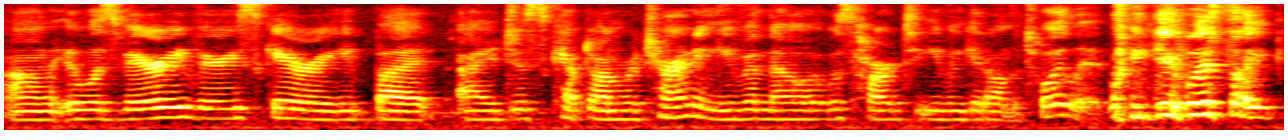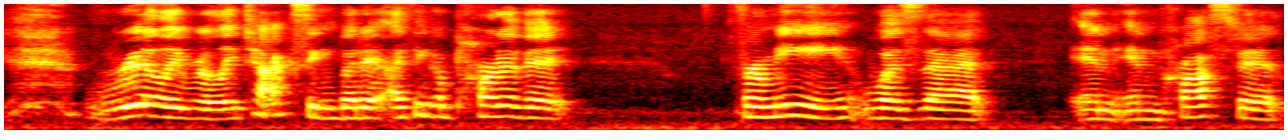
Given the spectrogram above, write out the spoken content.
Um, it was very, very scary, but I just kept on returning, even though it was hard to even get on the toilet. Like, it was like really, really taxing. But it, I think a part of it for me was that in, in CrossFit,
